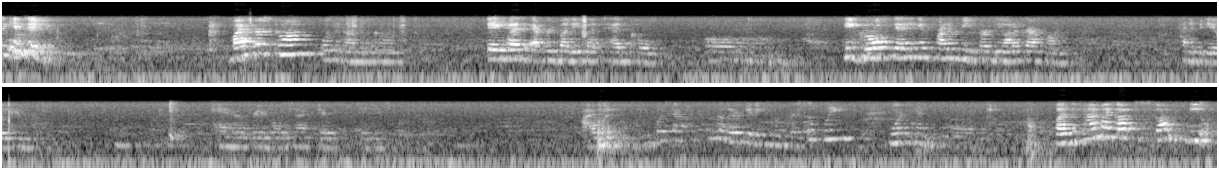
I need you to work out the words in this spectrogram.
to continue. My first con was a Gundam con. They had everybody but Ted Cole. Oh. The girl standing in front of me for the autograph line had a video camera. Every voice actor did his voice. I went from one voice actor to another, getting progressively more tense. By the time I got to Scott Neal,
